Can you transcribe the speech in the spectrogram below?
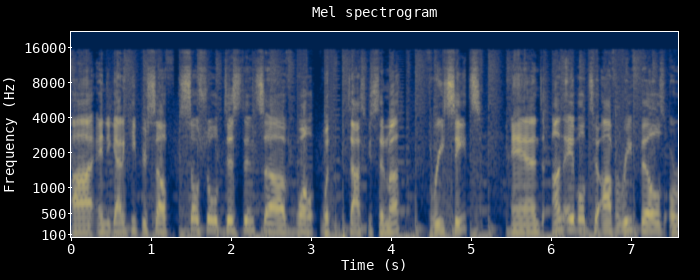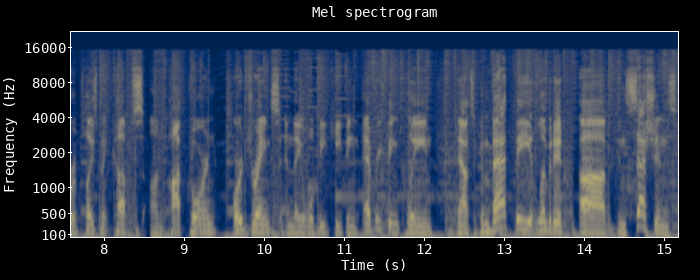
Uh, and you got to keep yourself social distance of, well, with the Petoskey Cinema, three seats and unable to offer refills or replacement cups on popcorn or drinks, and they will be keeping everything clean. Now, to combat the limited uh, concessions,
